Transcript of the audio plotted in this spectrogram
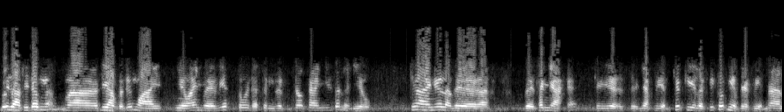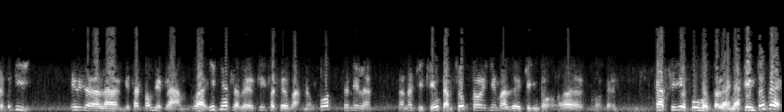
Bây giờ thì đông lắm. Và đi học ở nước ngoài nhiều anh về viết. Tôi đã từng dựng cho các anh rất là nhiều. Thứ hai nữa là về à, về thanh nhạc ấy, ờ, thì nhạc viện trước kia là cái tốt nghiệp nhạc viện ra là vứt đi. Bây giờ là người ta có việc làm và ít nhất là về kỹ thuật cơ bản nó cũng tốt cho nên là là nó chỉ thiếu cảm xúc thôi. Nhưng mà về trình độ uh, của cái ca sĩ ở khu vực gọi là nhạc nghiêm túc ấy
